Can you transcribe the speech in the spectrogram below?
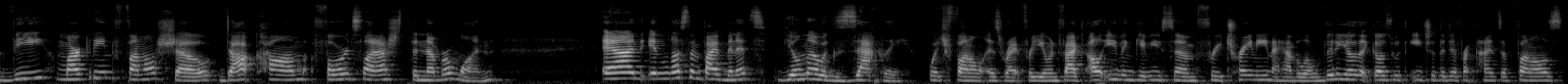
themarketingfunnelshow.com forward slash the number one. And in less than five minutes, you'll know exactly which funnel is right for you. In fact, I'll even give you some free training. I have a little video that goes with each of the different kinds of funnels.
